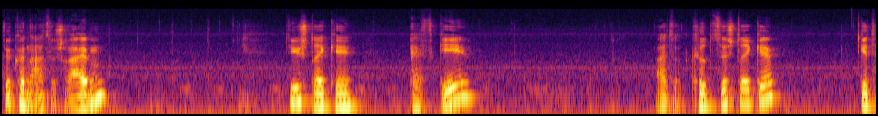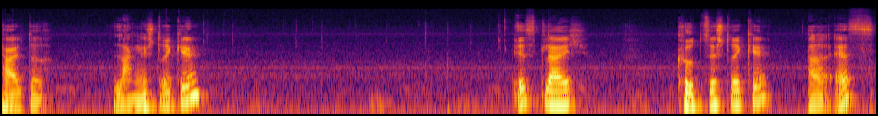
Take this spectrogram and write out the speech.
Wir können also schreiben, die Strecke FG, also kurze Strecke, geteilt durch lange Strecke, ist gleich kurze Strecke RS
